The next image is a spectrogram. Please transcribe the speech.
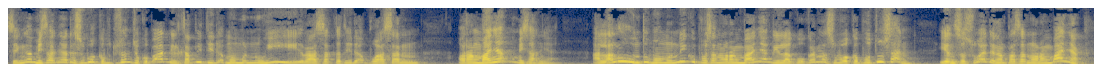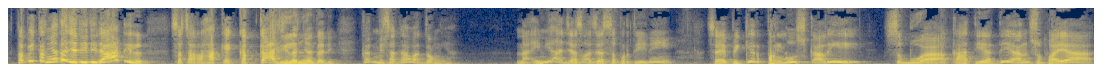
Sehingga misalnya ada sebuah keputusan cukup adil, tapi tidak memenuhi rasa ketidakpuasan orang banyak misalnya. Ah, lalu untuk memenuhi kepuasan orang banyak dilakukanlah sebuah keputusan yang sesuai dengan perasaan orang banyak. Tapi ternyata jadi tidak adil secara hakikat keadilannya tadi. Kan bisa gawat dong ya. Nah ini aja-aja seperti ini saya pikir perlu sekali sebuah kehati-hatian supaya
